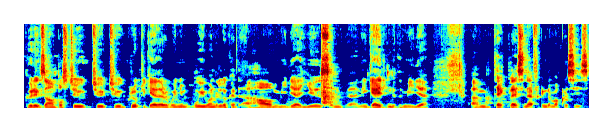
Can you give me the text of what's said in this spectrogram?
good examples to to to group together when you, we want to look at how media use and, and engagement with the media um, take place in African democracies.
